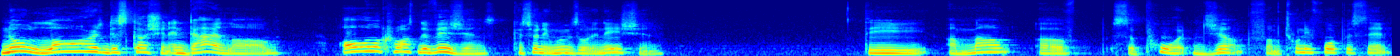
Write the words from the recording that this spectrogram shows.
no large discussion and dialogue all across divisions concerning women's ordination, the amount of support jumped from 24%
